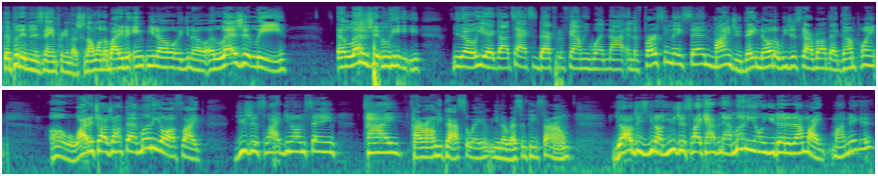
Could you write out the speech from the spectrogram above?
they put it in his name pretty much because I want nobody to, you know, you know, allegedly, allegedly, you know, he had got taxes back for the family, whatnot. And the first thing they said, mind you, they know that we just got robbed at gunpoint. Oh, well, why didn't y'all drop that money off? Like, you just like, you know what I'm saying? Ty, Tyrone, he passed away, you know, rest in peace, Tyrone y'all just, you know, you just like having that money on you. Da, da, da. I'm like, my nigga,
